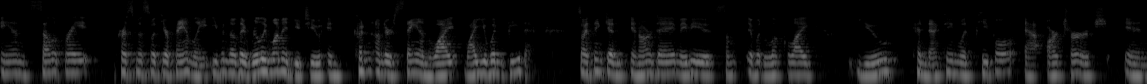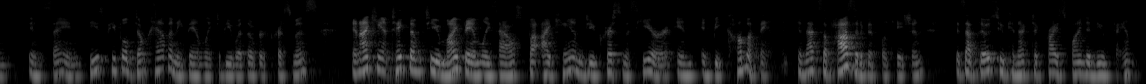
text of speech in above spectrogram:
and celebrate Christmas with your family, even though they really wanted you to and couldn't understand why why you wouldn't be there. So I think in in our day, maybe some it would look like you connecting with people at our church in in saying these people don't have any family to be with over Christmas. And I can't take them to my family's house, but I can do Christmas here and, and become a family. And that's the positive implication is that those who connect to Christ find a new family.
